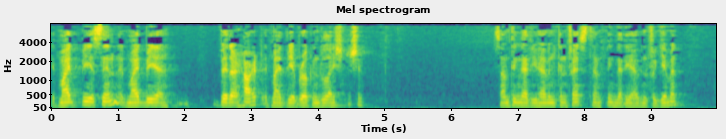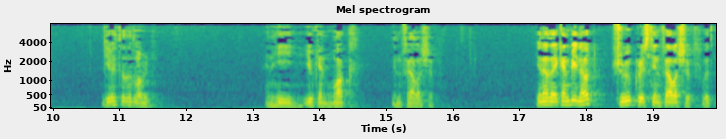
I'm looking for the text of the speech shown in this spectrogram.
It might be a sin, it might be a bitter heart, it might be a broken relationship, something that you haven't confessed, something that you haven't forgiven. Give it to the Lord. And He, you can walk in fellowship. You know, there can be no true Christian fellowship with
